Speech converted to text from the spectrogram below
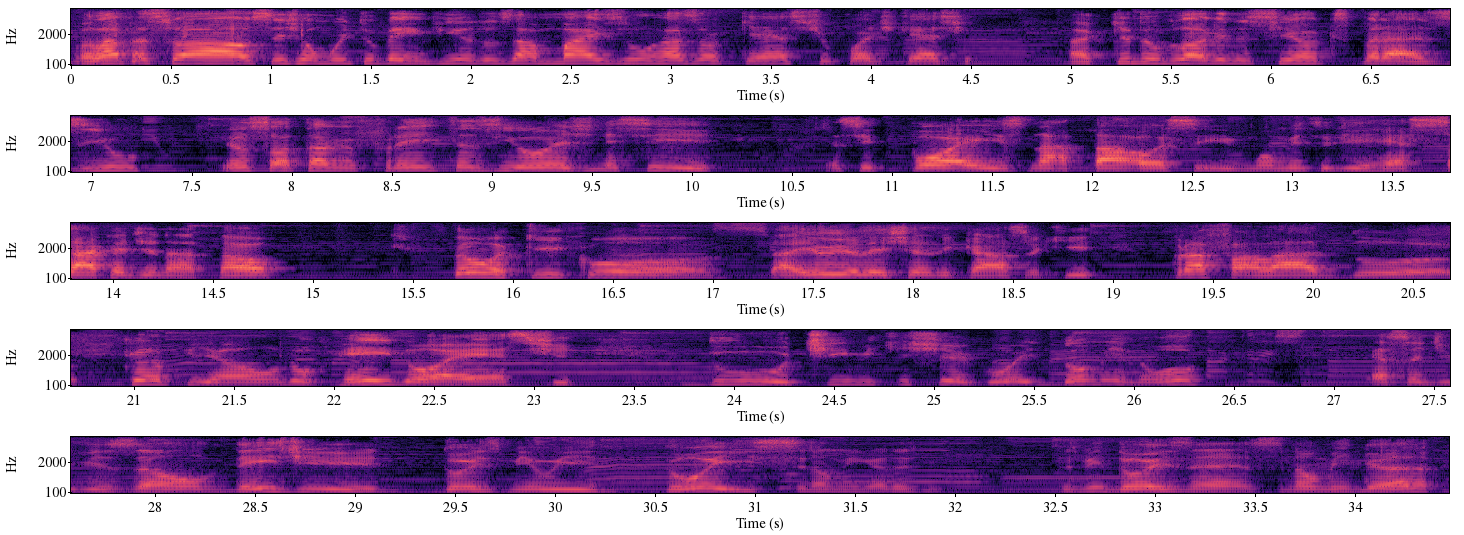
Olá pessoal, sejam muito bem-vindos a mais um Razocast, o podcast aqui do blog do Seahawks Brasil. Eu sou Otávio Freitas e hoje, nesse, nesse pós-Natal, esse momento de ressaca de Natal, estamos aqui com. Tá, eu e Alexandre Castro aqui para falar do campeão, do rei do Oeste, do time que chegou e dominou essa divisão desde 2002, se não me engano. 2002, né? Se não me engano.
